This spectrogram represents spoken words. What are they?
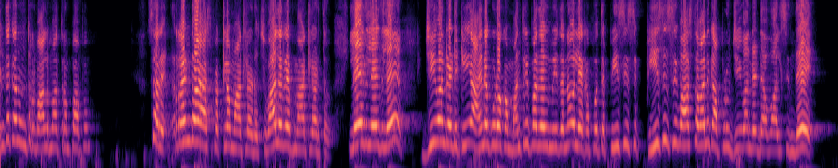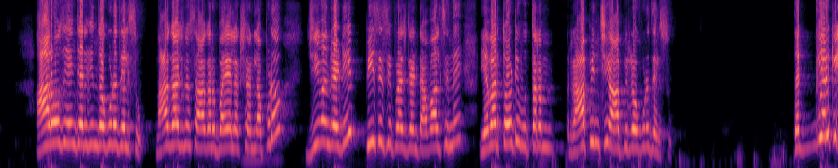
ఎంతకని ఉంటారు వాళ్ళు మాత్రం పాపం? సరే రెండో ఆస్పెక్ట్లో మాట్లాడొచ్చు. వాళ్ళ రేపు మాట్లాడతారు. లేదు లేదులే జీవన్ రెడ్డికి ఆయన కూడా ఒక మంత్రి పదవి మీదనో లేకపోతే పీసీసీ పీసీసీ వాస్తవానికి అప్పుడు జీవన్ రెడ్డి అవ్వాల్సిందే. ఆ రోజు ఏం జరిగిందో కూడా తెలుసు. నాగార్జున సాగర్ బై ఎలక్షన్లు అప్పుడు జీవన్ రెడ్డి పీసీసీ ప్రెసిడెంట్ అవ్వాల్సింది. ఎవరితోటి ఉత్తరం రాపించి ఆపిరో కూడా తెలుసు. దగ్గరికి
